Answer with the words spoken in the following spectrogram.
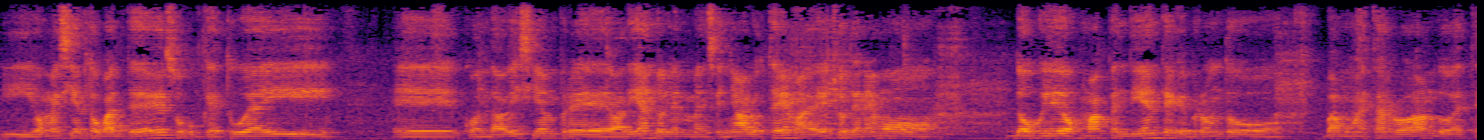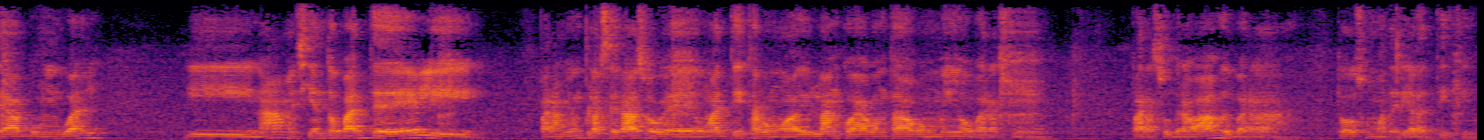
y yo me siento parte de eso porque estuve ahí eh, con David siempre debatiéndole, me enseñaba los temas. De hecho, tenemos dos videos más pendientes que pronto vamos a estar rodando este álbum igual. Y nada, me siento parte de él y para mí un placerazo que un artista como David Blanco haya contado conmigo para su, para su trabajo y para todo su material artístico.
